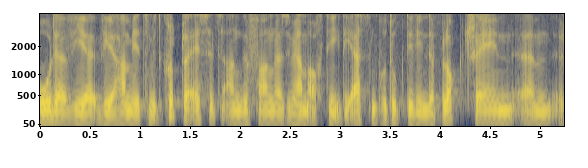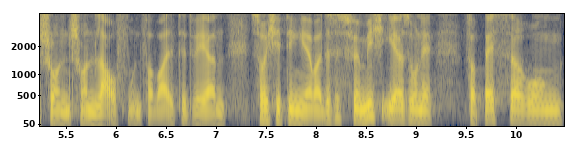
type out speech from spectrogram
oder wir, wir haben jetzt mit Kryptoassets angefangen. Also wir haben auch die, die ersten Produkte, die in der Blockchain ähm, schon, schon laufen und verwaltet werden. Solche Dinge. Aber das ist für mich eher so eine Verbesserung,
